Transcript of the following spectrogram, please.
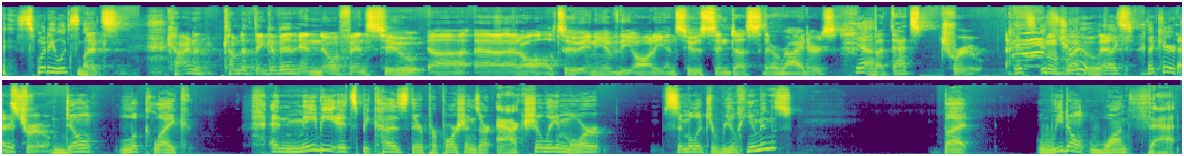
That's what he looks like. That's kind of come to think of it, and no offense to uh, uh, at all to any of the audience who sent us their riders. Yeah, but that's true. It's it's true. like the characters true. don't look like and maybe it's because their proportions are actually more similar to real humans. But we don't want that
